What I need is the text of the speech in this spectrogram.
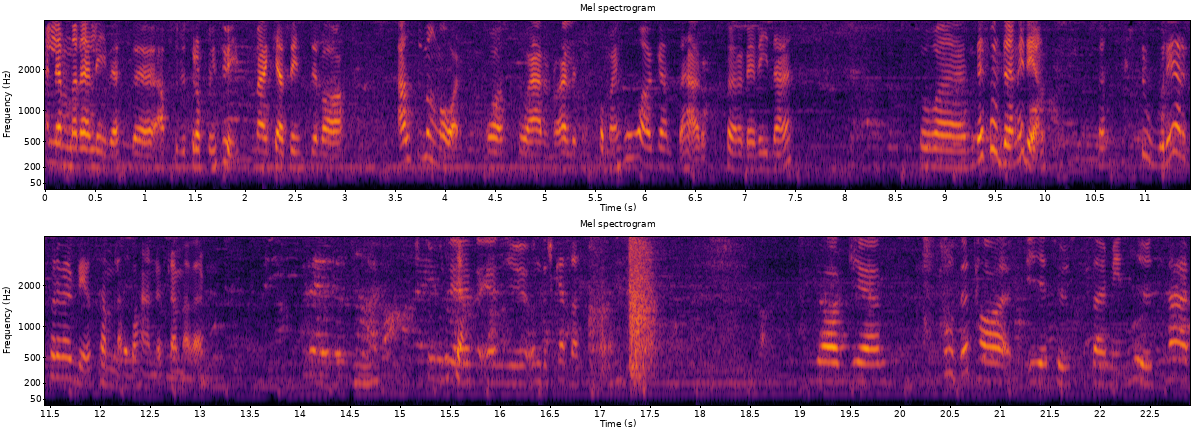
lämnar det här livet, eh, absolut förhoppningsvis, men kanske inte vara allt för många år och att få äran och eller liksom komma ihåg allt det här och föra det vidare. Så eh, det födde den idén. Så att historier får det väl bli att samla på här nu framöver. Historier är ju underskattat. Jag eh, bodde ett tag i ett hus där min hyresvärd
